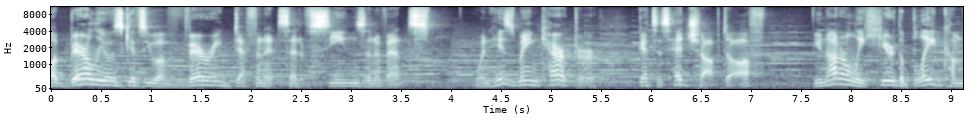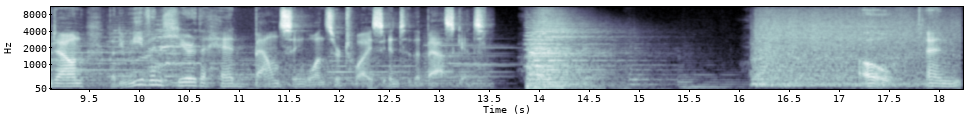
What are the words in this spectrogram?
But Berlioz gives you a very definite set of scenes and events. When his main character gets his head chopped off, you not only hear the blade come down, but you even hear the head bouncing once or twice into the basket. Oh, and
